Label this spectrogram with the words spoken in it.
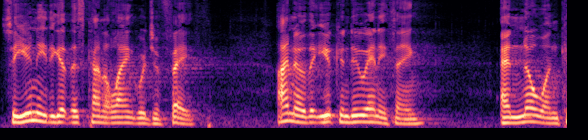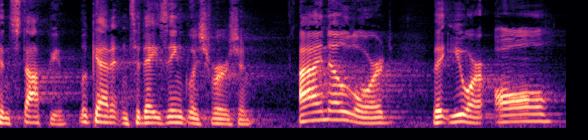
So you need to get this kind of language of faith. I know that you can do anything and no one can stop you. Look at it in today's English version. I know, Lord, that you are all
